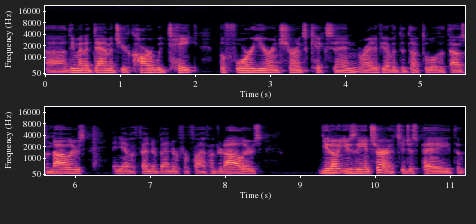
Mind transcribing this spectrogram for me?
uh, the amount of damage your car would take before your insurance kicks in, right? If you have a deductible of thousand dollars and you have a fender bender for five hundred dollars, you don't use the insurance. You just pay the,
